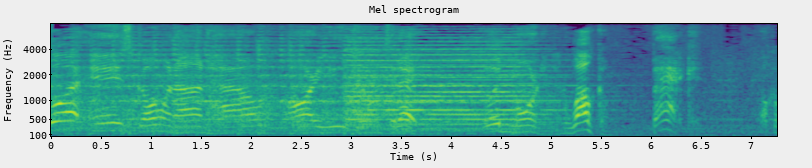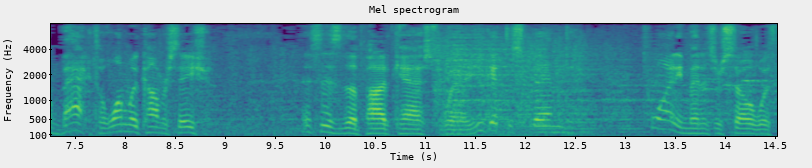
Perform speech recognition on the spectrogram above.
what is going on? How are you doing today? Good morning and welcome back. Welcome back to One Way Conversation. This is the podcast where you get to spend 20 minutes or so with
